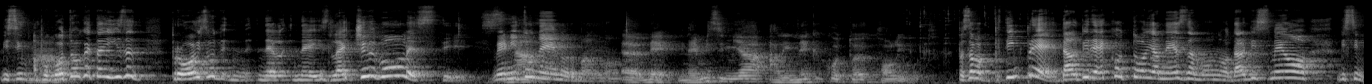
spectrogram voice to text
Mislim, a pogotovo kad taj izgled proizvod ne, neizlečive bolesti. Meni je to nenormalno. e, ne, ne mislim ja, ali nekako to je Hollywood. Pa samo, tim pre, da li bi rekao to, ja ne znam, ono, da li bi smeo, mislim,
